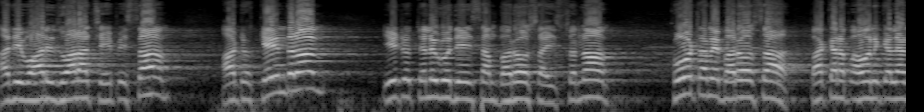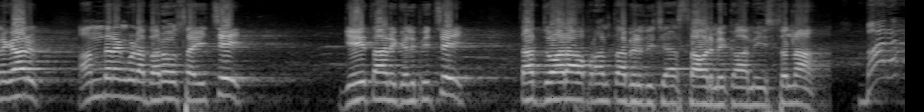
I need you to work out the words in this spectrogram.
అది వారి ద్వారా చేపిస్తాం. అటు కేంద్రం ఇటు తెలుగుదేశం భరోసా ఇస్తున్నాం. కూటమి భరోసా పక్కన పవన్ కళ్యాణ్ గారు అందరం కూడా భరోసా ఇచ్చి గీతాన్ని గెలిపించి తద్వారా ప్రాంత అభివృద్ధి చేస్తామని మీకు హామీ ఇస్తున్నా. భారత్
